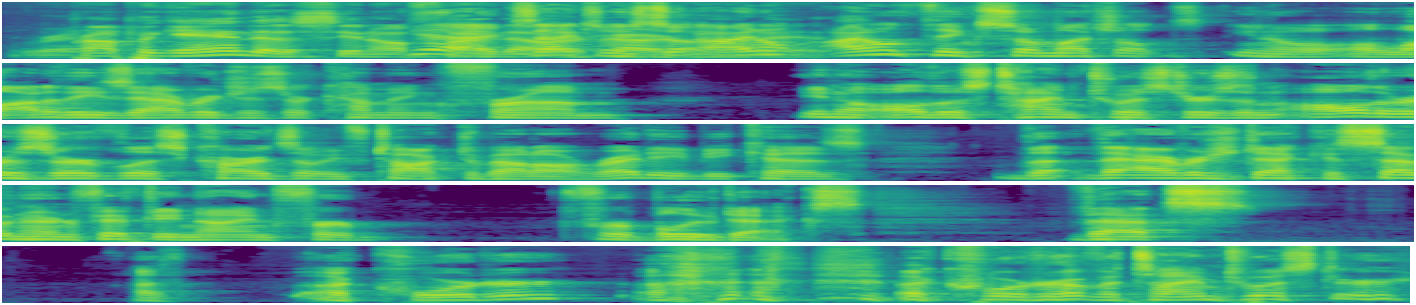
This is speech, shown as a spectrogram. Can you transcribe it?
Right. Propaganda's, you know, Yeah, $5 exactly. card So I don't nowadays. I don't think so much. You know, a lot of these averages are coming from you know all those timetwisters and all the reserve list cards that we've talked about already because the the average deck is 759 for for blue decks. That's a a quarter a quarter of a timetwister.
